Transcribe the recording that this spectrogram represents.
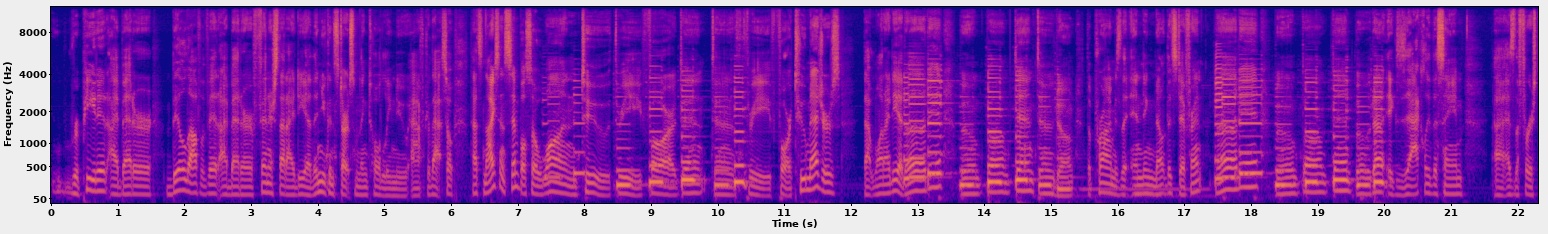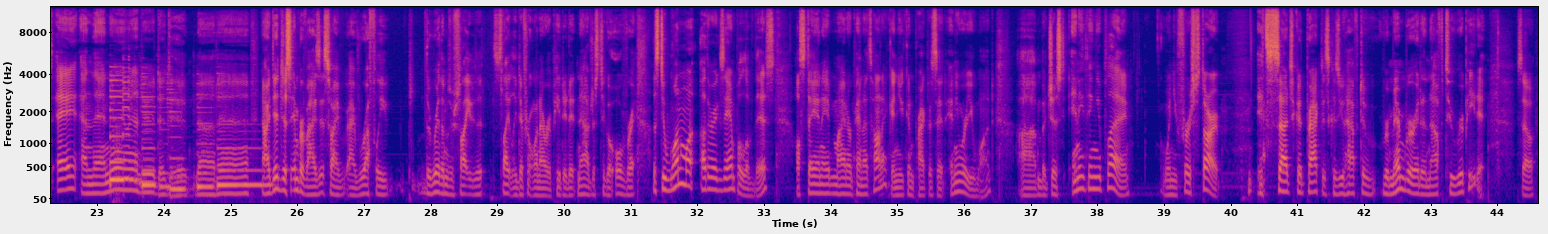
repeat it, I better build off of it, I better finish that idea. Then you can start something totally new after that. So that's nice and simple. So one, two, three, four, dun, dun, three, four, two measures that one idea. The prime is the ending note that's different. Exactly the same uh, as the first A, and then now I did just improvise it, so I, I roughly the rhythms are slightly slightly different when I repeated it now just to go over it. Let's do one more other example of this. I'll stay in a minor pentatonic and you can practice it anywhere you want. Um, but just anything you play when you first start, it's such good practice because you have to remember it enough to repeat it. So,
